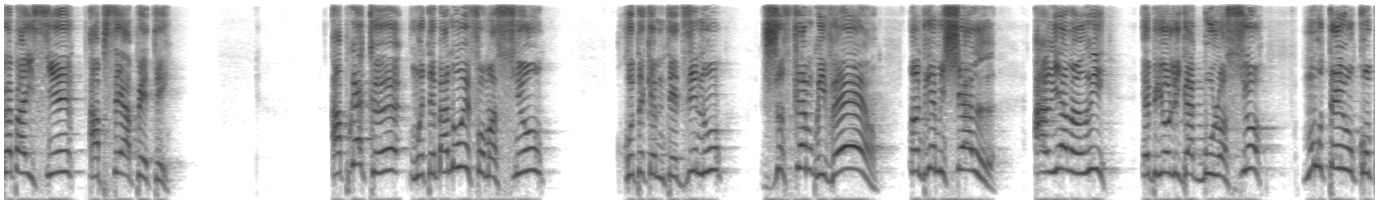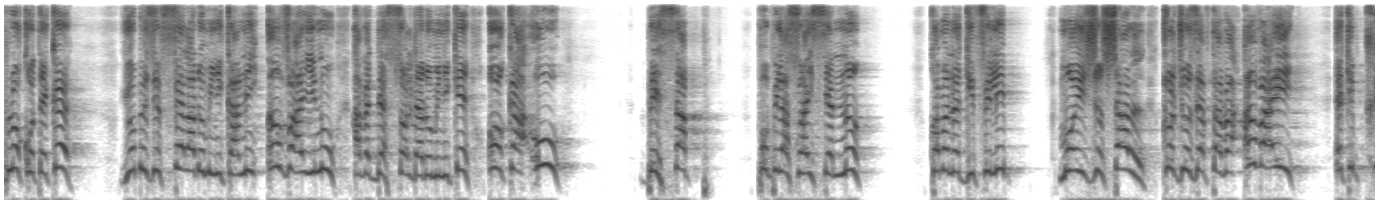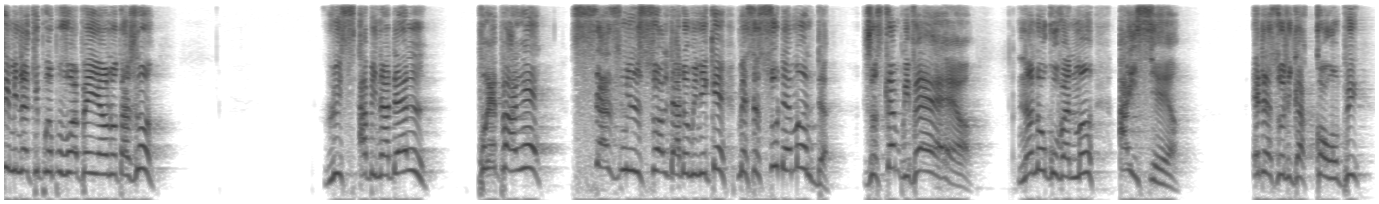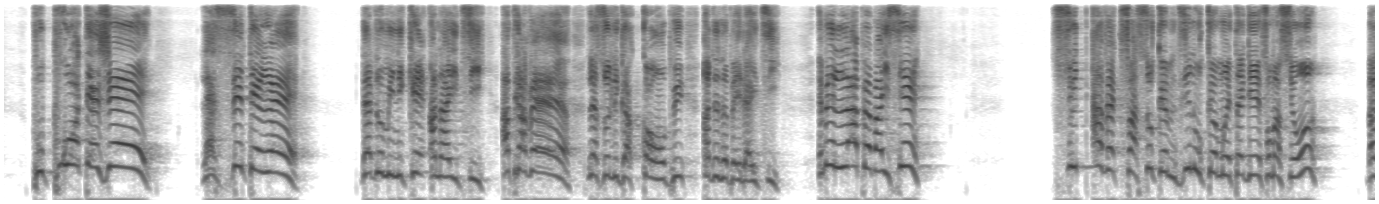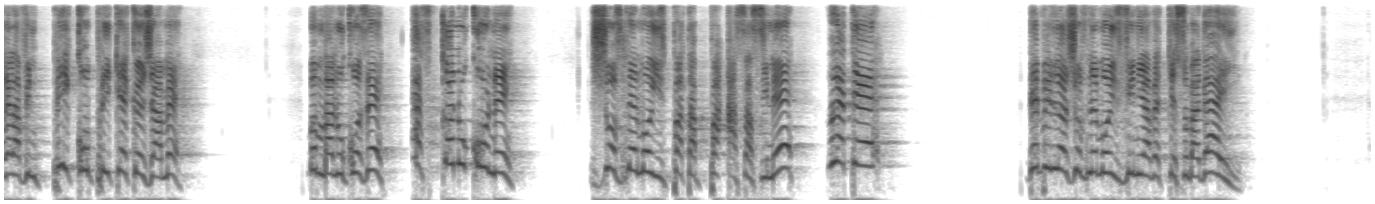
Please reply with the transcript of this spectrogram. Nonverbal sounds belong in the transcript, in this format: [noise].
peuple haïtien a pété. Après que moi te ba information côté que m'te dit nous Jocelyn Briver, André Michel, Ariel Henry et puis oligarque Boulosio monter un complot côté que yo besoin faire la Dominicanie envahir nous avec des soldats dominicains au cas où Bessap population haïtienne non comme Guy Philippe, Moïse Jean-Charles, Claude Joseph Tava envahi équipe criminelle qui prend pouvoir payer en otage là. Luis Abinadel préparé 16 000 soldats dominicains, mais c'est sous demande. Justin Briver, dans nos gouvernements haïtiens et des oligarques corrompus pour protéger les intérêts des Dominicains en Haïti à travers les oligarques corrompus en nos pays d'Haïti. Et bien là, peuple haïtien, suite avec façon que me dit nous que moi t'ai information, hein, la vie plus compliquée que jamais. Bon, bah nous causer, est-ce que nous connaissons Jovenel Moïse pas pas assassiné? Rete. Depuis le Jovenel Moïse vini avec question bagaille.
